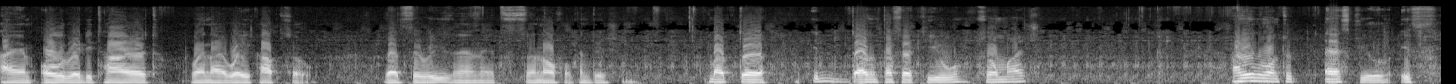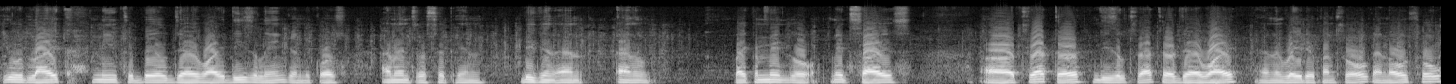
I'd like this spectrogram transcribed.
I am already tired when I wake up so that's the reason it's an awful condition. But uh, it doesn't affect you so much. I really want to ask you if you would like me to build DIY diesel engine because I'm interested in building an, an like a middle mid-size uh, tractor, diesel tractor DIY and radio controlled and also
